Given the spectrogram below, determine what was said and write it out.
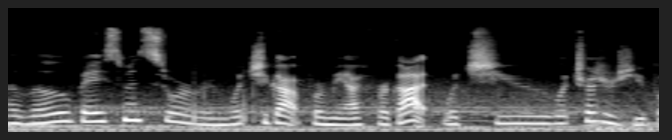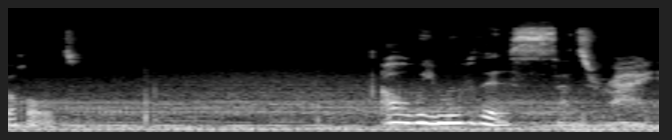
Hello, basement storeroom. What you got for me? I forgot what you... what treasures you behold. Oh, we move this. That's right.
